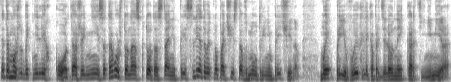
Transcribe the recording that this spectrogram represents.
Это может быть нелегко, даже не из-за того, что нас кто-то станет преследовать, но по чисто внутренним причинам. Мы привыкли к определенной картине мира.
